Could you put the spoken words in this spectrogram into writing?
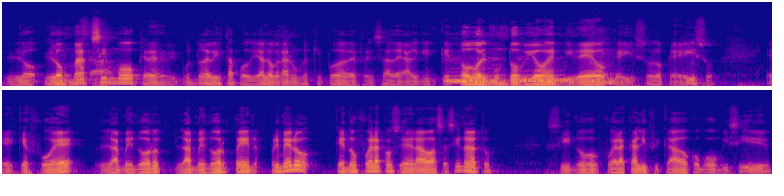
lo, lo máximo que desde mi punto de vista podía lograr un equipo de defensa de alguien que todo el mundo vio en video que hizo lo que hizo, eh, que fue la menor, la menor pena, primero que no fuera considerado asesinato, sino fuera calificado como homicidio,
